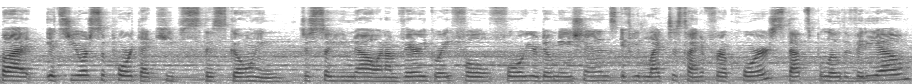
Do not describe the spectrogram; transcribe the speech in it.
but it's your support that keeps this going just so you know and i'm very grateful for your donations. If you'd like to sign up for a course that's below the video.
